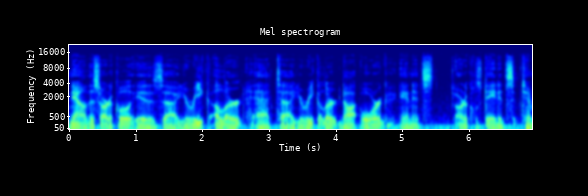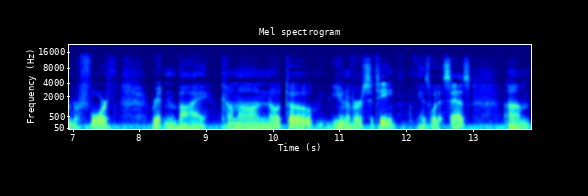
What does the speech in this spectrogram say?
Now, this article is uh, Eureka Alert at uh, eurekalert.org, and it's articles dated September 4th, written by Kumamoto University, is what it says. Um,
